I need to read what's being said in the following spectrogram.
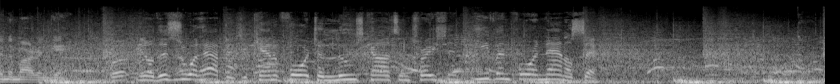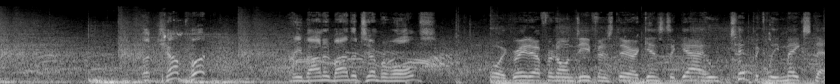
in the modern game. Well, you know, this is what happens. You can't afford to lose concentration even for a nanosecond. The jump hook. Rebounded by the Timberwolves. Boy, great effort on defense there against a guy who typically makes that.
